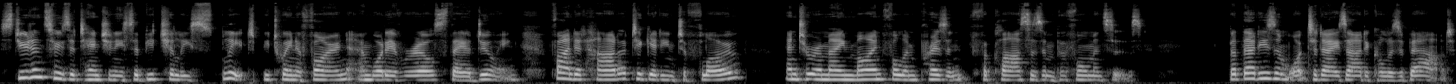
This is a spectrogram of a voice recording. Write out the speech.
Students whose attention is habitually split between a phone and whatever else they are doing find it harder to get into flow and to remain mindful and present for classes and performances. But that isn't what today's article is about.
